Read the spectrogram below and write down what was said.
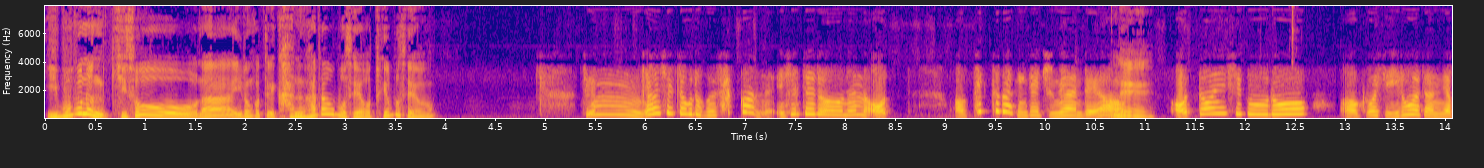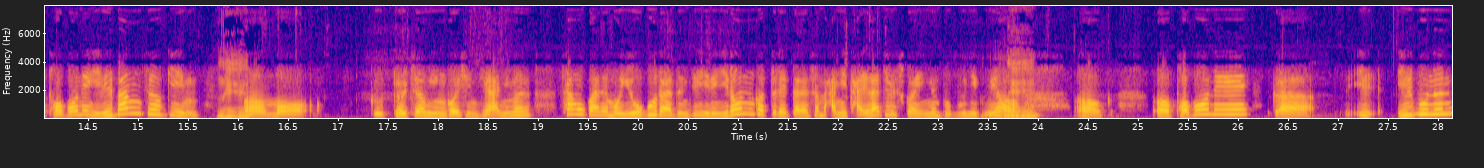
이 부분은 기소나 이런 것들이 가능하다고 보세요. 어떻게 보세요? 지금 현실적으로 그 사건 실제로는 어, 어 팩트가 굉장히 중요한데요. 네. 어떤 식으로 어 그것이 이루어졌냐 법원의 일방적인 네. 어뭐 그 결정인 것인지 아니면 상호 간의 뭐 요구라든지 이런, 이런 것들에 따라서 많이 달라질 수가 있는 부분이고요. 네. 어, 어 법원의 그러니까 일, 일부는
